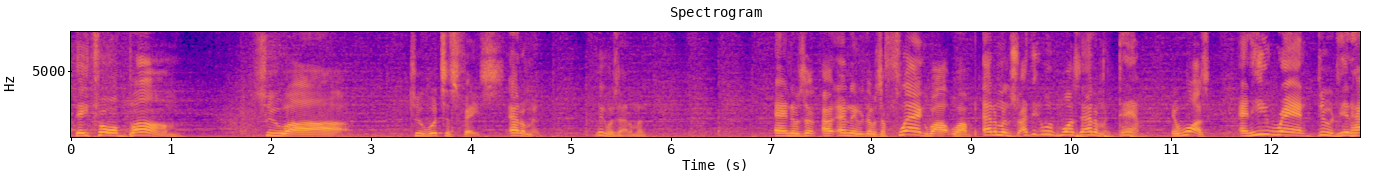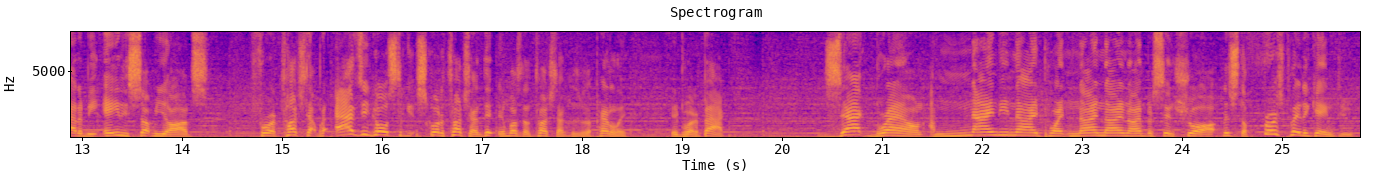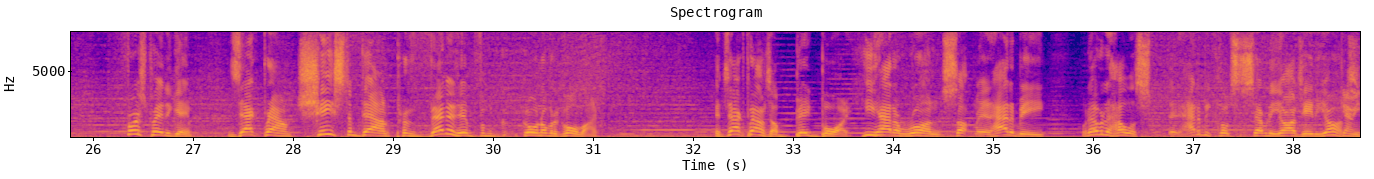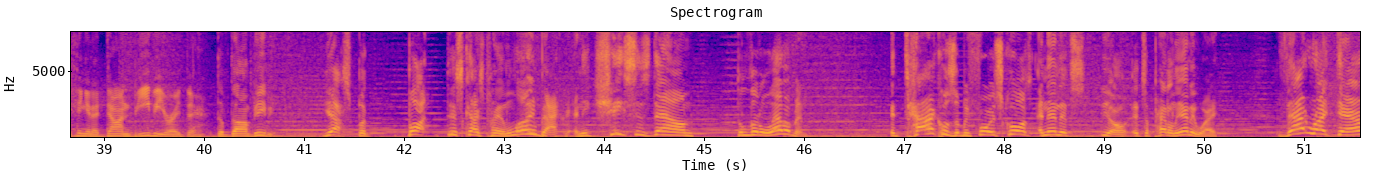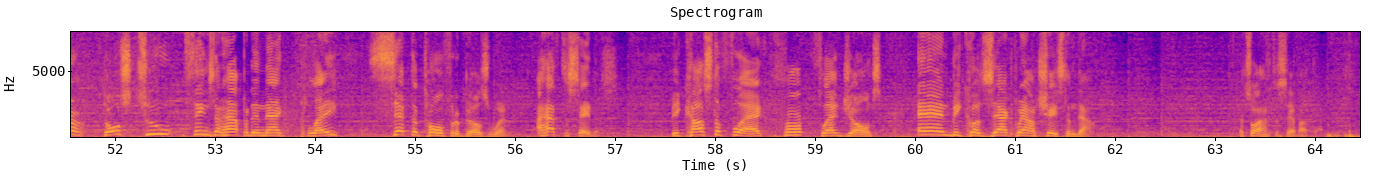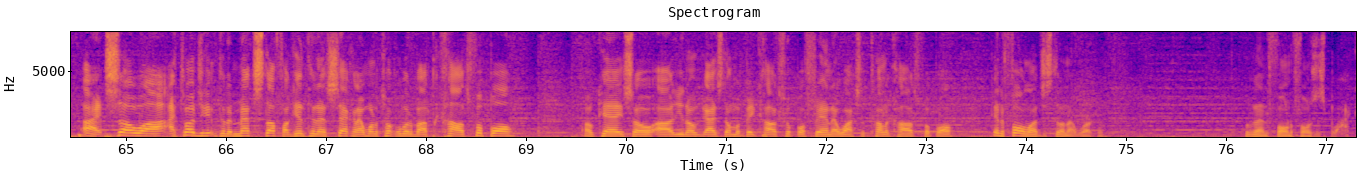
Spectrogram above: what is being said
they throw a bomb to uh to what's his face Edelman. I think it was Edelman. And there was a uh, and there was a flag while while Edelman's. I think it was, Edelman. Damn, it was. And he ran, dude. It had to be 80 something yards for a touchdown. But as he goes to get, score a touchdown, it wasn't a touchdown because it was a penalty. They brought it back. Zach Brown, I'm 99.999% sure. This is the first play of the game, dude. First play of the game. Zach Brown chased him down, prevented him from going over the goal line. And Zach Brown's a big boy. He had to run something. It had to be whatever the hell is. It had to be close to 70 yards, 80 yards. Got me thinking of Don Beebe right there. The Don Beebe. Yes, but but this guy's playing linebacker and he chases down the little Edelman and tackles him before he scores, and then it's you know it's a penalty anyway. That right there, those two things that happened in that play set the tone for the Bills' win. I have to say this because the flag, flag Jones, and because Zach Brown chased him down. That's all I have to say about that. All right, so uh, I told you to get into the Mets stuff. I'll get into that in a second. I want to talk a little bit about the college football. Okay, so uh, you know, guys know I'm a big college football fan. I watch a ton of college football. And the phone lines are still not working. Look at the phone. The phone's just black,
